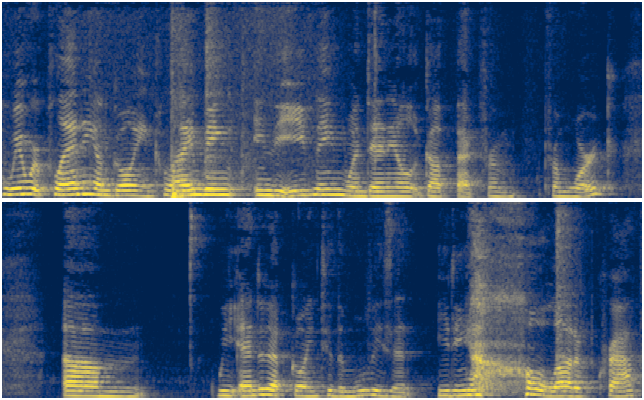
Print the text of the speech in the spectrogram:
we were planning on going climbing in the evening when Daniel got back from, from work um, we ended up going to the movies and eating a whole lot of crap.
